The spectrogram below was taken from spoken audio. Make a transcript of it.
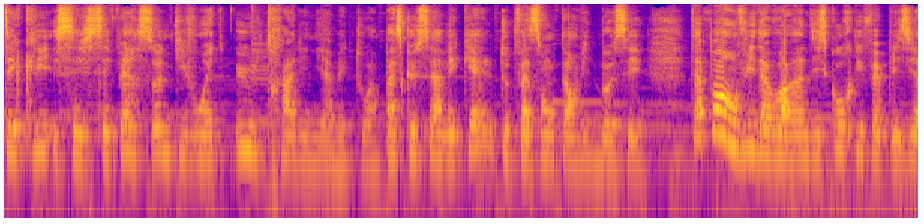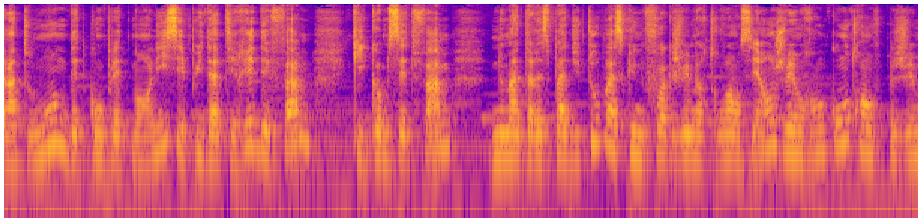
ces personnes qui vont être ultra alignées avec toi. Parce que c'est avec elles, de toute façon, que tu as envie de bosser. Tu n'as pas envie d'avoir un discours qui fait plaisir à tout le monde, d'être complètement lisse et puis d'attirer des femmes qui, comme cette femme, ne m'intéressent pas du tout parce qu'une fois que je vais me retrouver en séance, je vais me rendre compte, je vais,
